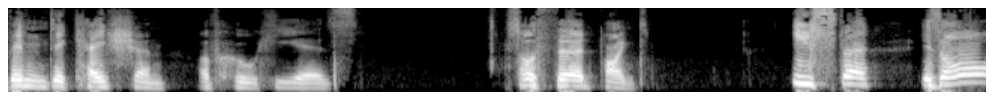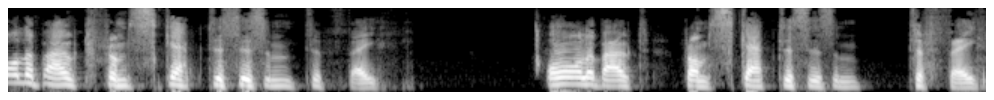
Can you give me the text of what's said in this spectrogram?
vindication of who he is. So, third point Easter is all about from skepticism to faith. All about from skepticism to faith.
